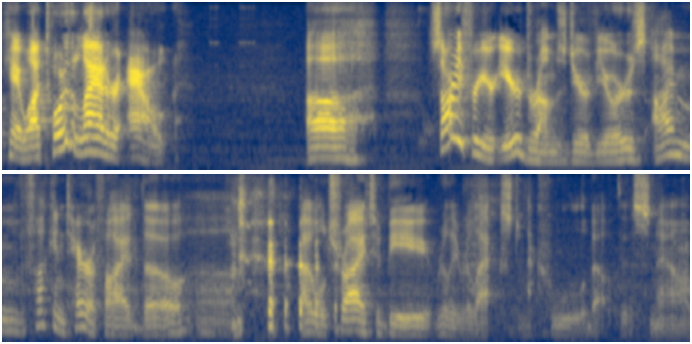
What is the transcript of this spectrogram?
Okay, well I tore the ladder out. Uh. Sorry for your eardrums, dear viewers. I'm fucking terrified, though. Uh, I will try to be really relaxed and cool about this now,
